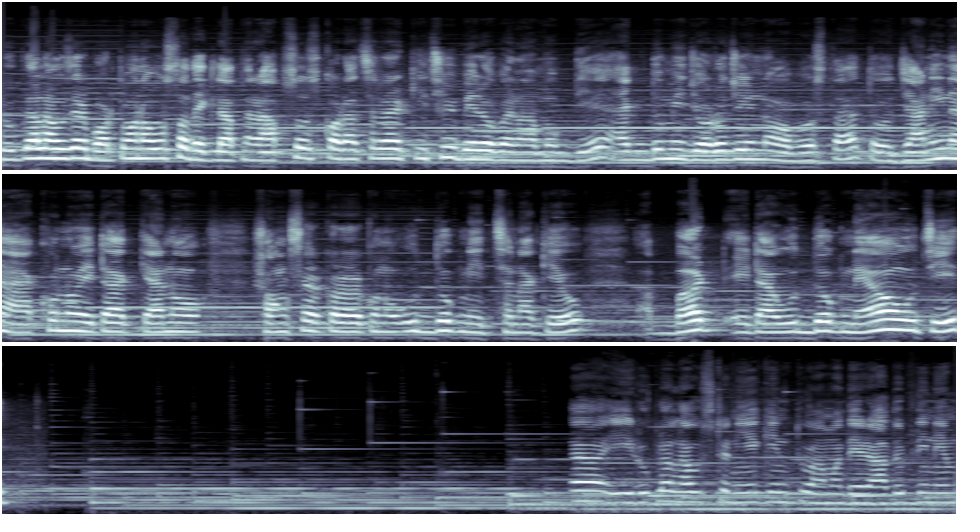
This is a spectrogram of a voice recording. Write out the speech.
রূপলাল হাউসের বর্তমান অবস্থা দেখলে আপনার আফসোস করা ছাড়া আর কিছুই বেরোবে না মুখ দিয়ে। একদমই জরজীর্ণ অবস্থা। তো জানি না এখনও এটা কেন সংস্কার করার কোনো উদ্যোগ নিচ্ছে না কেউ। বাট এটা উদ্যোগ নেওয়া উচিত। এই রূপলাল হাউসটা নিয়ে কিন্তু আমাদের আদুদ্দিন এম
